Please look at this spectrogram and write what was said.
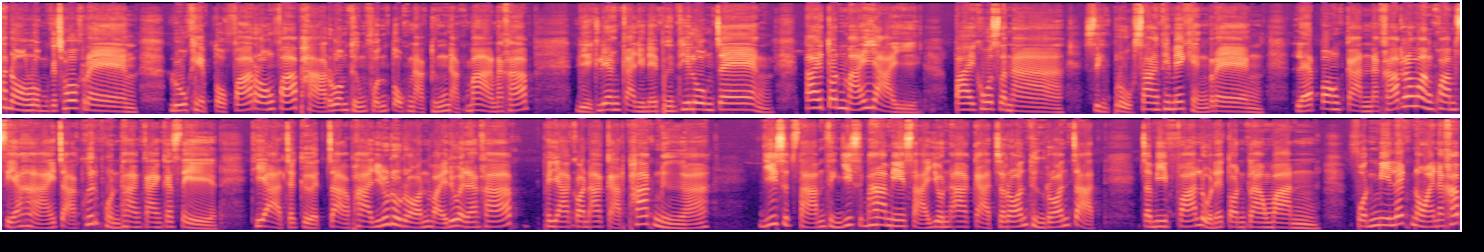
ขนองลมกระโชกแรง ลูกเห็บตกฟ้าร้องฟ้าผ่ารวมถึงฝนตกหนักถึงหนักมากนะครับ หลีกเลี่ยงการอยู่ในพื้นที่โล่งแจ้ง ใต้ต้นไม้ใหญ่ ป้ายโฆษณา สิ่งปลูกสร้างที่ไม่แข็งแรง และป้องกันนะครับระวังความเสียหายจากพืชผลทางการเกษตร ที่อาจจะเกิดจากพายุฤดูร้อนไว้ด้วยนะครับ พยากรณ์อากาศภาคเหนือ 23-25 เมษายนอากาศจะร้อนถึงร้อนจัด จะมีฟ้าหลวในตอนกลางวัน ฝนมีเล็กน้อยนะครับ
